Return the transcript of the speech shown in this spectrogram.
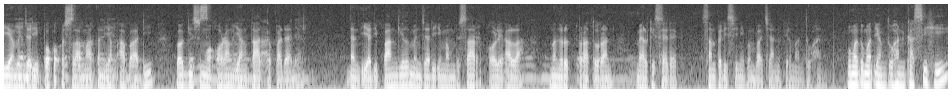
ia menjadi pokok keselamatan yang abadi bagi semua orang yang taat kepadanya. Dan ia dipanggil menjadi imam besar oleh Allah menurut peraturan Melkisedek. Sampai di sini pembacaan firman Tuhan. Umat-umat yang Tuhan kasihi,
